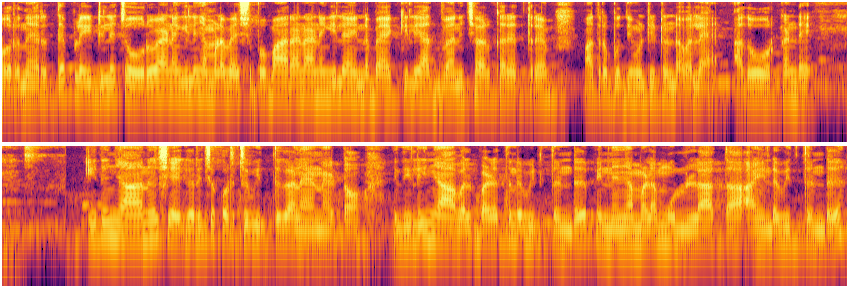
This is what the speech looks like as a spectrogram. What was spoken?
ഒരു നേരത്തെ പ്ലേറ്റിൽ ചോറ് വേണമെങ്കിൽ നമ്മളെ വിശപ്പ് മാറാനാണെങ്കിൽ അതിന്റെ ബാക്കിൽ അധ്വാനിച്ച ആൾക്കാർ എത്ര മാത്രം ബുദ്ധിമുട്ടിയിട്ടുണ്ടാവും അല്ലേ? അത് ഓർക്കണ്ടേ? ഇത് ഞാൻ ശേഖരിച്ച കുറച്ച് വിത്തുകളാണ് കേട്ടോ. ഇതിൽ ഞാവൽപ്പഴത്തിന്റെ വിത്തുണ്ട് പിന്നെ നമ്മളെ മുള്ളാത്ത അതിന്റെ വിത്തുണ്ട്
